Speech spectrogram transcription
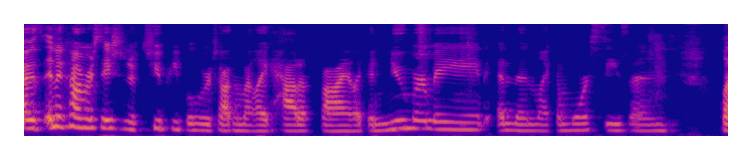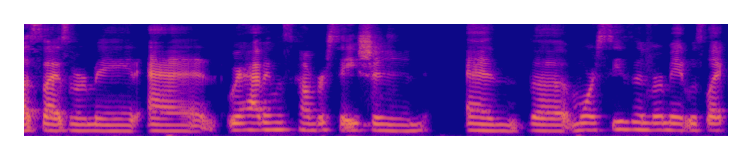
I was in a conversation of two people who were talking about like how to find like a new mermaid and then like a more seasoned plus size mermaid, and we are having this conversation, and the more seasoned mermaid was like,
